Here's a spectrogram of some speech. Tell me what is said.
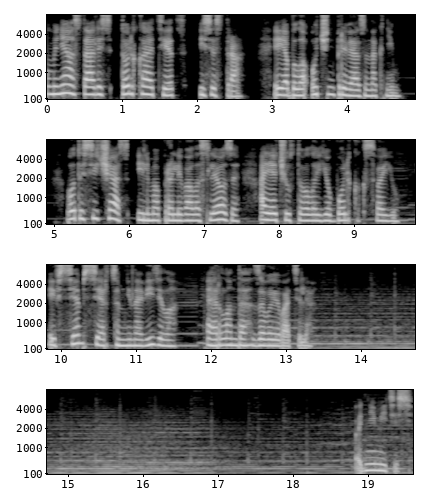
у меня остались только отец и сестра, и я была очень привязана к ним. Вот и сейчас Ильма проливала слезы, а я чувствовала ее боль как свою. И всем сердцем ненавидела Эрланда Завоевателя. «Поднимитесь»,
